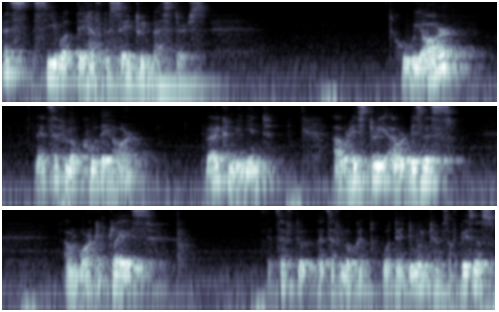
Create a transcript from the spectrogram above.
Let's see what they have to say to investors. Who we are. Let's have a look who they are. Very convenient. Our history, our business, our marketplace, let's have to let's have a look at what they do in terms of business.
